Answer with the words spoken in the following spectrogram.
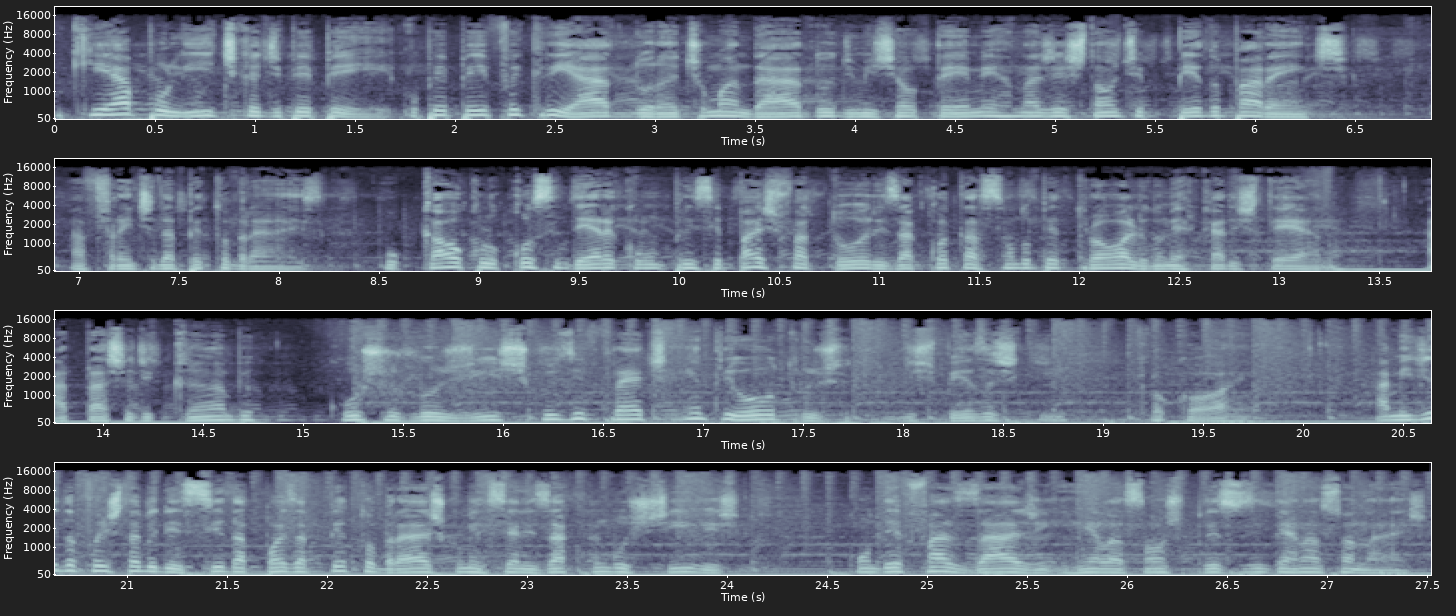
O que é a política de PPI? O PPI foi criado durante o mandato de Michel Temer na gestão de Pedro Parente, à frente da Petrobras. O cálculo considera como principais fatores a cotação do petróleo no mercado externo, a taxa de câmbio, custos logísticos e frete, entre outras despesas que, que ocorrem. A medida foi estabelecida após a Petrobras comercializar combustíveis com defasagem em relação aos preços internacionais,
